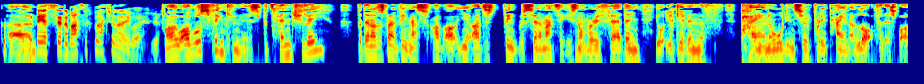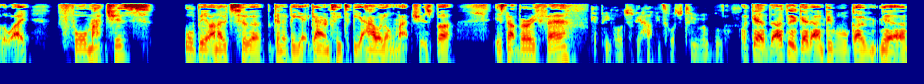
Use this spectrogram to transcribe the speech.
Could, Um, could it be a cinematic match in any way? Yeah. I, I was thinking this potentially, but then I just don't think that's. I, I, you know, I just think with cinematic, it's not very fair. Then you're, you're giving the paying audience who are probably paying a lot for this, by the way, four matches, albeit I know two are going to be guaranteed to be hour long matches. But is that very fair? People will just be happy to watch two rumbles. I get that. I do get that, and people will go, yeah.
